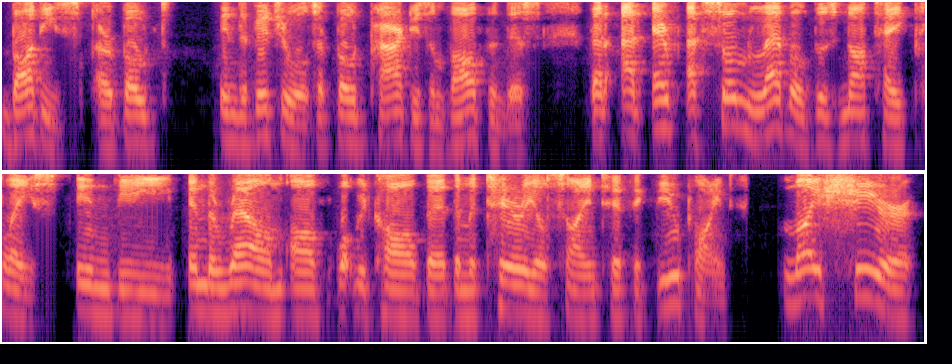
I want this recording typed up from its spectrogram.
bodies or both individuals or both parties involved in this that at ev- at some level does not take place in the in the realm of what we call the the material scientific viewpoint my sheer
